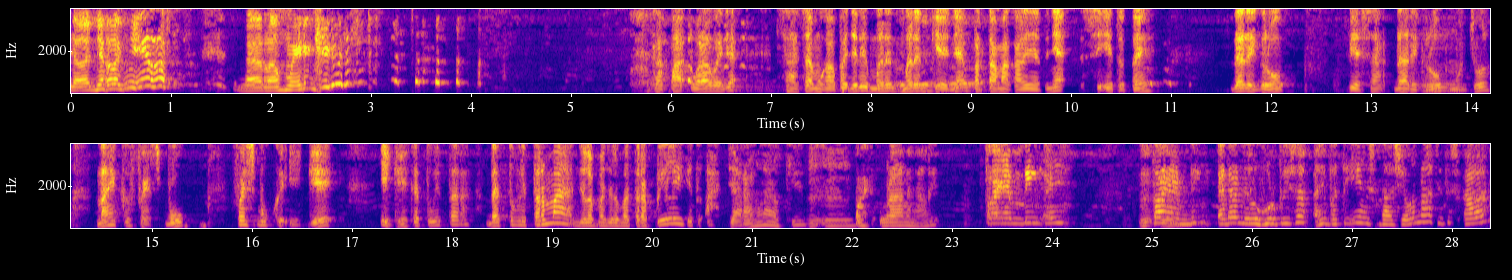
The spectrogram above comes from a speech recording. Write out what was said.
Jalan-jalan ngira. Nah rame gitu. apa orang aja saca muka apa? Jadi meren meren kianya pertama kalinya tanya si itu teh. Dari grup biasa dari grup muncul naik ke Facebook. Facebook ke IG IG ke Twitter. Dan Twitter mah jelema-jelema terpilih gitu. Ah jarang lah oke. Pas orang ngali trending aja trending edan di luhur pisan. Ayo berarti yang nasional itu sekarang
